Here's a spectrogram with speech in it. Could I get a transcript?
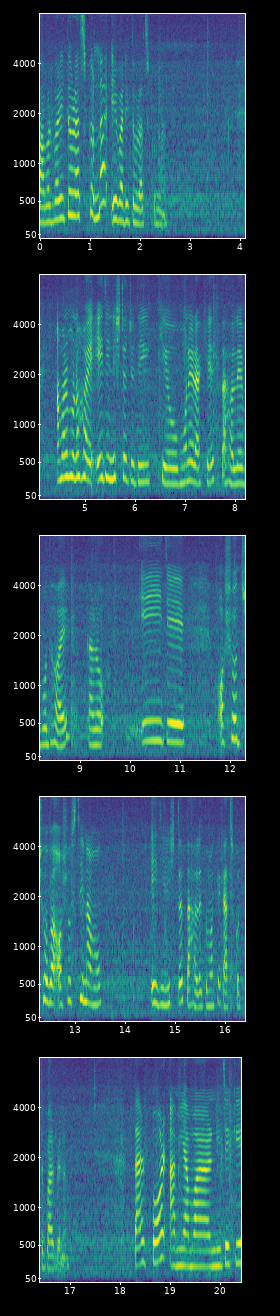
বাবার বাড়িতেও রাজকন্যা, এ বাড়িতেও রাজকন্যা। আমার মনে হয় এই জিনিসটা যদি কেউ মনে রাখে, তাহলে বোধ হয় কারও এই যে অসহ্য বা অস্বস্তি নামক এই জিনিসটা তাহলে তোমাকে কাজ করতে পারবে না। তারপর আমি আমার নিজেকে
